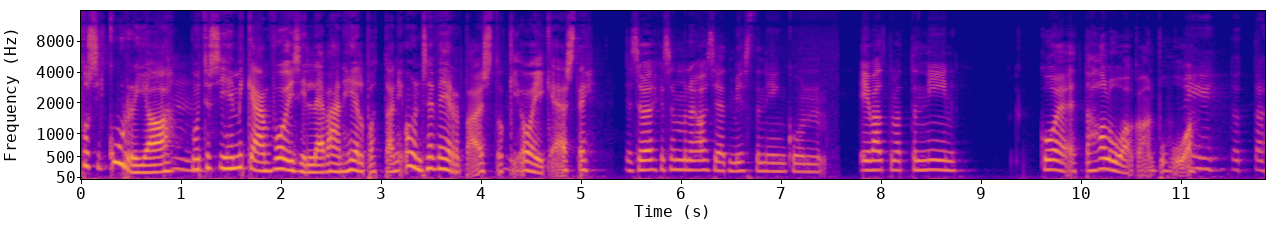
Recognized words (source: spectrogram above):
tosi kurjaa, mm. mutta jos siihen mikään voi silleen vähän helpottaa, niin on se vertaistuki mm. oikeasti. Ja se on ehkä semmoinen asia, että mistä niin kun, ei välttämättä niin koe, että haluaakaan puhua. Niin, totta.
